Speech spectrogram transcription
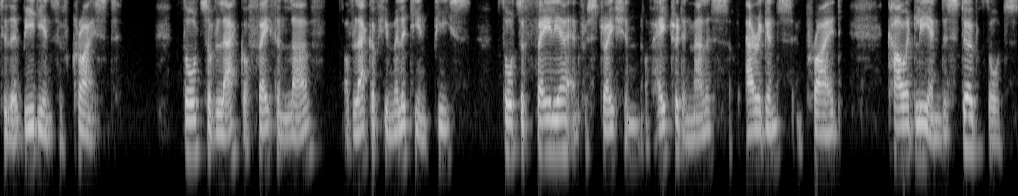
to the obedience of Christ. Thoughts of lack of faith and love, of lack of humility and peace, thoughts of failure and frustration, of hatred and malice, of arrogance and pride, cowardly and disturbed thoughts,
